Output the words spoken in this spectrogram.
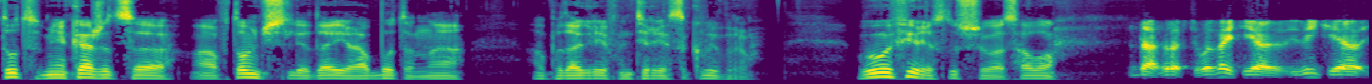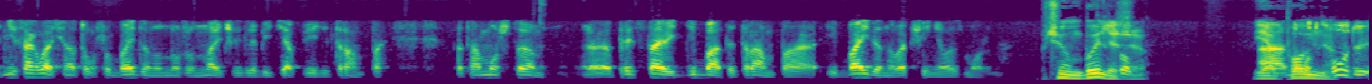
тут, мне кажется, а, в том числе, да, и работа на а, подогрев интереса к выборам. Вы в эфире, слушаю вас, алло. Да, здравствуйте. Вы знаете, я, извините, я не согласен о том, что Байдену нужен мальчик для битья в виде Трампа. Потому что э, представить дебаты Трампа и Байдена вообще невозможно. Почему были Что? же? Я А, ну, помню. вот буду,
